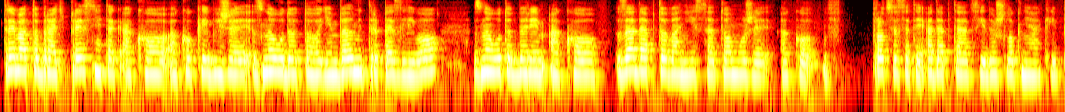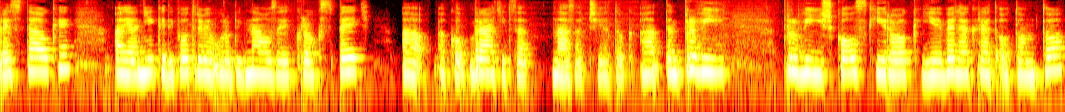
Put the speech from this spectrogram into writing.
treba to brať presne tak, ako, ako keby, že znovu do toho idem veľmi trpezlivo. Znovu to beriem ako zadaptovanie sa tomu, že ako v procese tej adaptácie došlo k nejakej prestávke a ja niekedy potrebujem urobiť naozaj krok späť a ako vrátiť sa na začiatok. A ten prvý prvý školský rok je veľakrát o tomto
